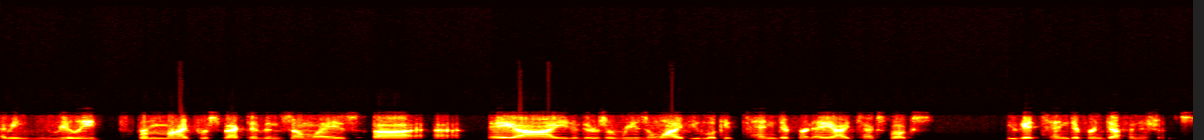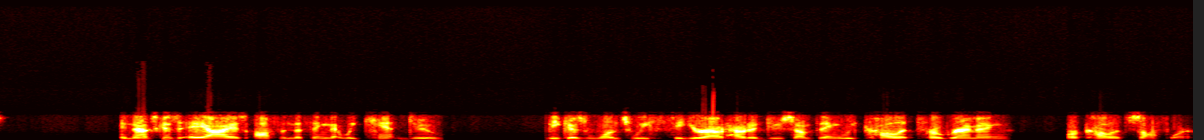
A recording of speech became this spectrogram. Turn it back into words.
I mean, really, from my perspective, in some ways, uh, AI, there's a reason why if you look at 10 different AI textbooks, you get 10 different definitions. And that's because AI is often the thing that we can't do. Because once we figure out how to do something, we call it programming or call it software.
